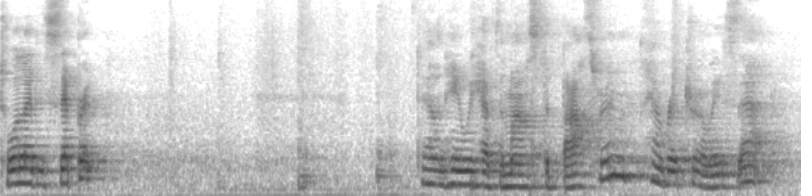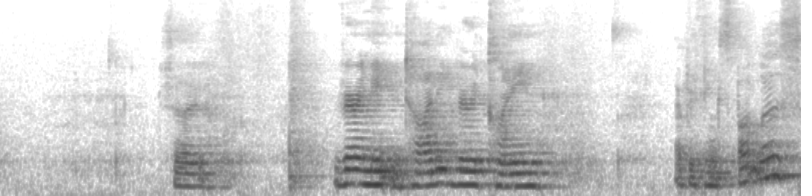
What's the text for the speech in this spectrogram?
Toilet is separate. Down here we have the master bathroom. How retro is that? So, very neat and tidy, very clean. Everything spotless.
